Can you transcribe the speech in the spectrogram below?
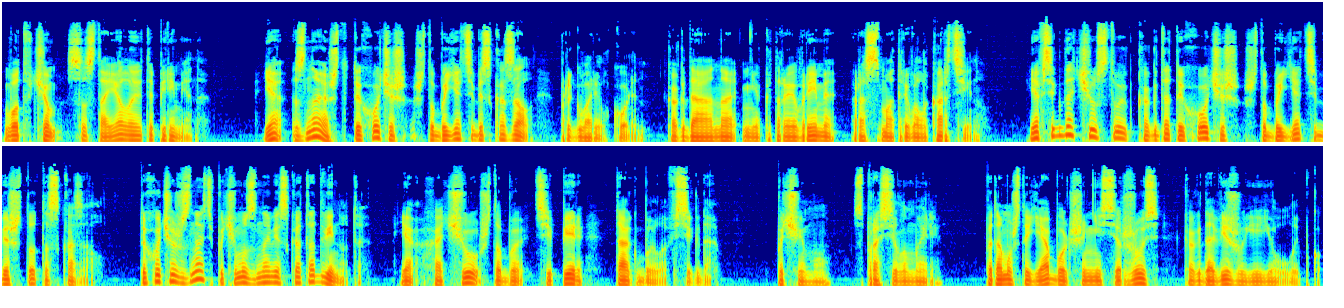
Вот в чем состояла эта перемена. «Я знаю, что ты хочешь, чтобы я тебе сказал», — проговорил Колин, когда она некоторое время рассматривала картину. «Я всегда чувствую, когда ты хочешь, чтобы я тебе что-то сказал. Ты хочешь знать, почему занавеска отодвинута? Я хочу, чтобы теперь так было всегда. Почему? Спросила Мэри. Потому что я больше не сержусь, когда вижу ее улыбку.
